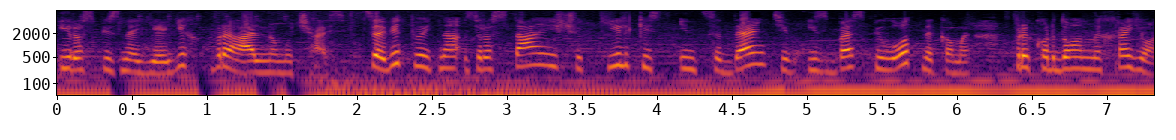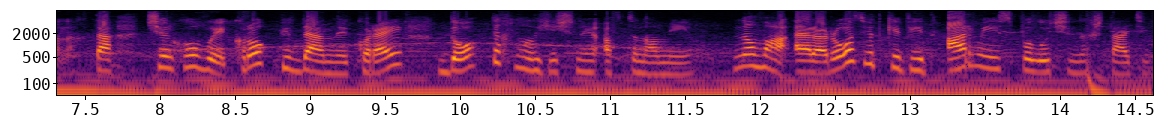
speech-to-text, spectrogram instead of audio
і розпізнає їх в реальному часі. Це відповідь на зростаючу кількість інцидентів із безпілотниками в прикордонних районах та черговий крок Південної Кореї до технологічної автономії. Нова ера розвідки від армії Сполучених Штатів.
